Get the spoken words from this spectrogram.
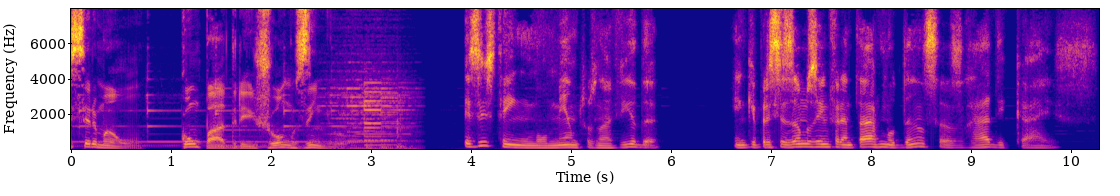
Sermão, Compadre Joãozinho. Existem momentos na vida em que precisamos enfrentar mudanças radicais.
